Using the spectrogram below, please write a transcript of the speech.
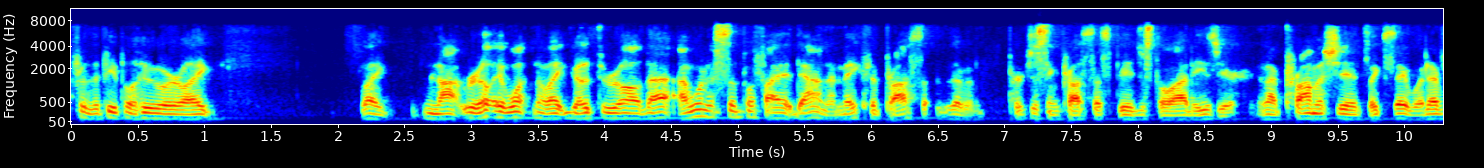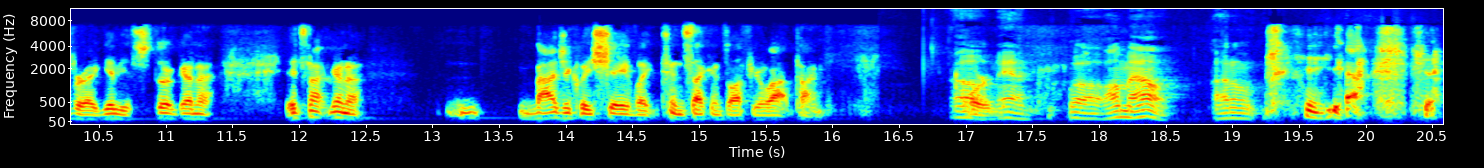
for the people who are like like not really wanting to like go through all that. I want to simplify it down and make the process, the purchasing process be just a lot easier. And I promise you, it's like say whatever I give you, it's still gonna, it's not gonna magically shave like 10 seconds off your lap time. Oh or, man. Well, I'm out. I don't. yeah. Yeah.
